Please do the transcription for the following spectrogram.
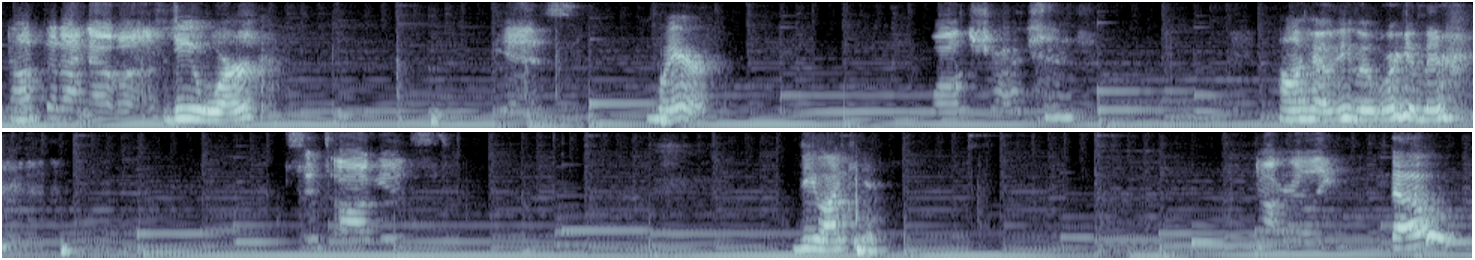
Not that I know of. Do you work? Yes. Where? Walsh Drive-In. How long have you been working there? Since August. Do you like it? Not really. No.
